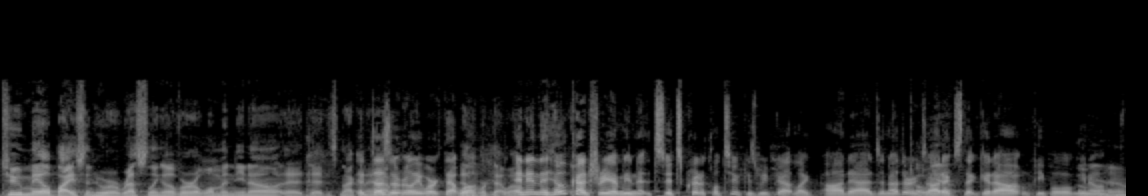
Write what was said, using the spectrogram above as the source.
two male bison who are wrestling over a woman. You know, that, it's not. Gonna It doesn't happen. really work that well. work that well. And in the hill country, I mean, it's it's critical too because we've got like aoudads and other yeah. exotics that get out and people, you Oh, know, yeah. Yeah.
